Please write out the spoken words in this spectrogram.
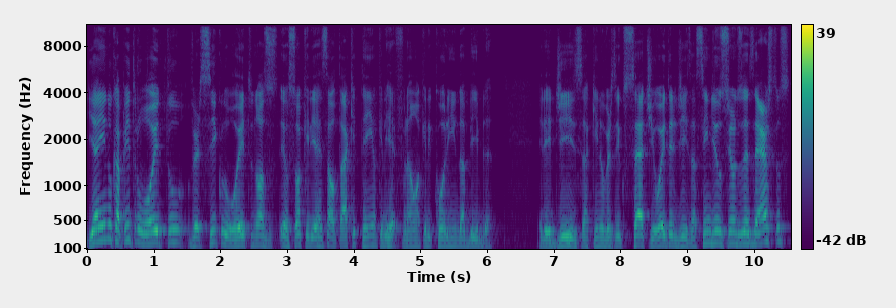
E aí no capítulo 8, versículo 8, nós, eu só queria ressaltar que tem aquele refrão, aquele corinho da Bíblia. Ele diz aqui no versículo 7 e 8, ele diz: Assim diz o Senhor dos Exércitos:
